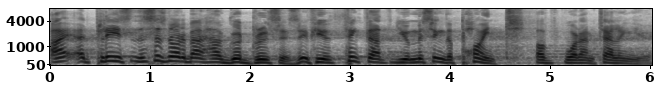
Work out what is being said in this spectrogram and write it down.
I, uh, please, this is not about how good Bruce is. If you think that, you're missing the point of what I'm telling you.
